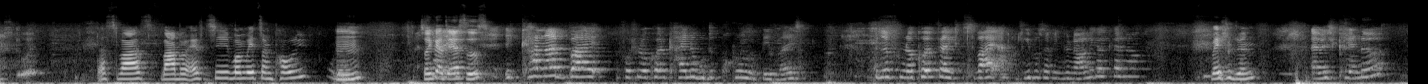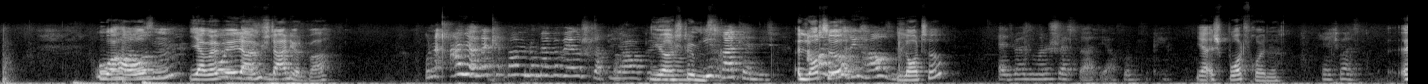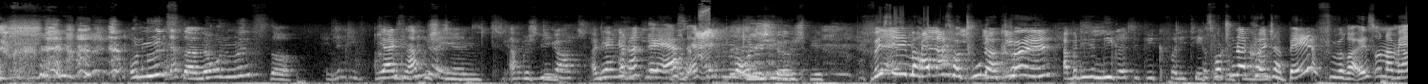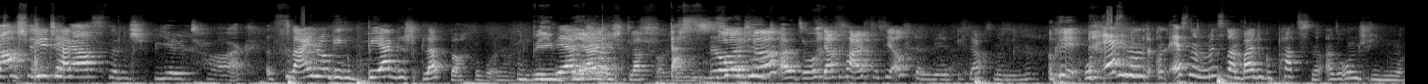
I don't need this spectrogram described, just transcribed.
das war's. War beim FC. Wollen wir jetzt St. Pauli? Mhm. Soll ich als erstes? Ich kann halt bei Fortuna Köln keine gute Prognose geben, weil ich bin von Fortuna Köln vielleicht zwei andere Teams der Regionalliga kenne. Welche denn? Ähm, ich kenne Oberhausen. Ja, weil wir da im Stadion waren. Und dann, ah ja, und dann kennt man noch mehr bei Bergisch Gladbach. Ja, Ja, stimmt. Die drei kenne ich. Lotte? Außer Lotte? Also, also meine Schwester hat ja fünf, okay. Ja, Sportfreunde. Ja, ich weiß. Und Münster, ne? Und Münster. Hier sind die Ja, die sind abgestiegen. Abgestiegen. Und die haben direkt der erste erste Mal unentschieden gespielt. Wisst ihr überhaupt, dass Fortuna Köln, Aber diese Liga ist wie Qualität. dass Fortuna Köln Tabellenführer ist und am ersten Spieltag ersten Spieltag. 2-0 gegen Bergisch Gladbach gewonnen hat. Bergisch Gladbach. Leute, Also, das heißt, dass sie aufsteigen werden. Ich sag's mal so, ne? Okay, Und Essen und, und Essen und Münster haben beide gepatzt, ne? Also unentschieden nur.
